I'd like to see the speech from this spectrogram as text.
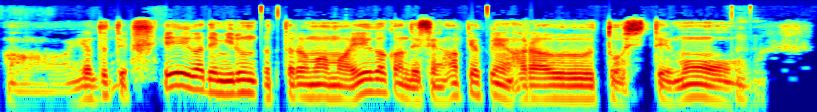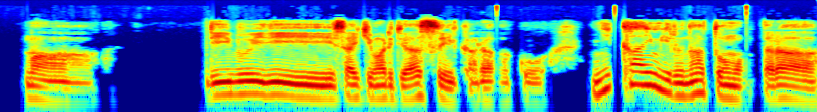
ああ、いや、だって映画で見るんだったら、まあまあ映画館で1800円払うとしても、うんまあ、DVD 最近割と安いから、こう、2回見るなと思ったら、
